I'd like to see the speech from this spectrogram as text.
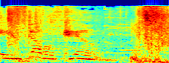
team double kill.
